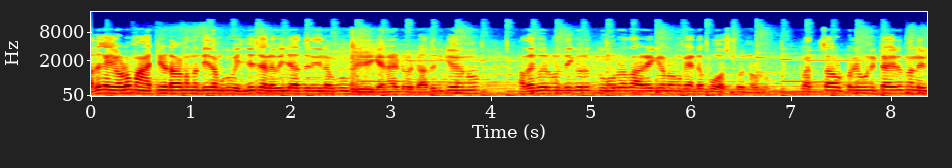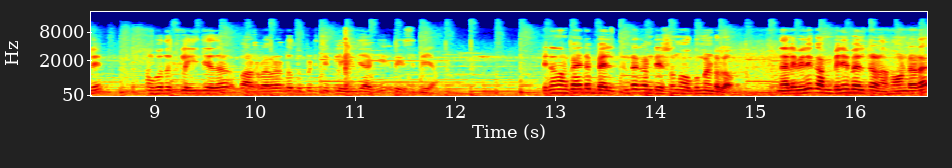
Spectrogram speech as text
അത് കൈയോടെ മാറ്റിയിടാണെന്നുണ്ടെങ്കിൽ നമുക്ക് വലിയ ചിലവില്ലാത്ത രീതിയിൽ നമുക്ക് ഉപയോഗിക്കാനായിട്ട് പറ്റും. അതെനിക്ക് തോന്നുന്നു അതൊക്കെ വരുമ്പോഴത്തേക്ക് ഒരു നൂറ് താഴേക്കാണ് നമുക്ക് അതിന്റെ കോസ്റ്റ് വന്നുള്ളൂ ക്ലച്ച് ഔട്ടർ യൂണിറ്റ് ആയിരുന്ന നിലയിൽ നമുക്കൊന്ന് ക്ലീൻ ചെയ്ത് വാട്ടർ പേപ്പറായിട്ട് ഒന്ന് പിടിച്ച് ക്ലീൻ ആക്കി റീസെറ്റ് ചെയ്യാം. പിന്നെ നമുക്ക് അതിന്റെ ബെൽറ്റിന്റെ കണ്ടീഷൻ നോക്കുമ്പോണ്ടല്ലോ. നിലവിൽ കമ്പനി ബെൽറ്റാണ് ഹോണ്ടയുടെ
